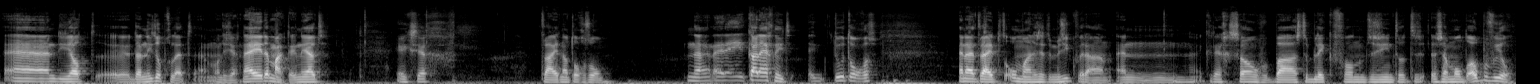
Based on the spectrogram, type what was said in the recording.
En die had eh, daar niet op gelet. Want die zegt, nee, dat maakt er niet uit. Ik zeg, draai het nou toch eens om. Nee, nee, nee, kan echt niet. Ik doe het toch eens. En hij draait het om en er zit de muziek weer aan. En ik kreeg zo'n verbaasde blik van hem te zien dat zijn mond open viel.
